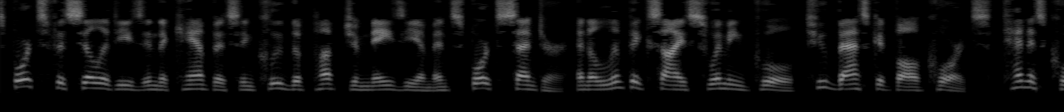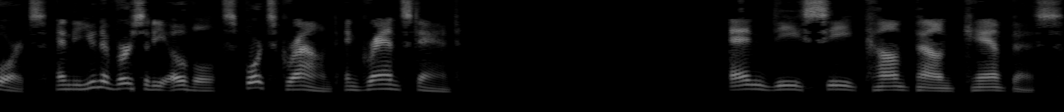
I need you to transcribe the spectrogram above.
Sports facilities in the campus include the PUP Gymnasium and Sports Center, an Olympic-size swimming pool, two basketball courts, tennis courts, and the University Oval, sports ground, and grandstand. NDC Compound Campus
